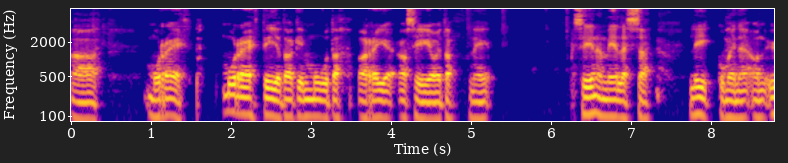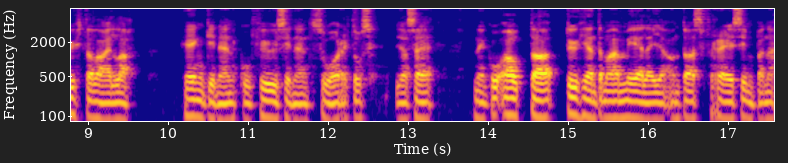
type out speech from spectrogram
ää, mure, murehtii jotakin muuta arjen asioita, niin siinä mielessä liikkuminen on yhtä lailla henkinen kuin fyysinen suoritus ja se niin kuin auttaa tyhjentämään mielen ja on taas freesimpänä.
